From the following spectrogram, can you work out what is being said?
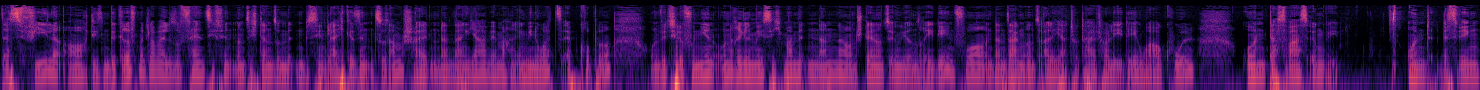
dass viele auch diesen Begriff mittlerweile so fancy finden und sich dann so mit ein bisschen Gleichgesinnten zusammenschalten und dann sagen, ja, wir machen irgendwie eine WhatsApp-Gruppe und wir telefonieren unregelmäßig mal miteinander und stellen uns irgendwie unsere Ideen vor und dann sagen uns alle, ja, total tolle Idee, wow, cool. Und das war's irgendwie. Und deswegen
